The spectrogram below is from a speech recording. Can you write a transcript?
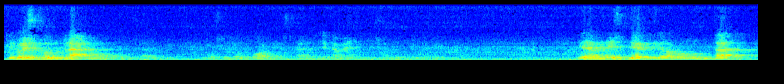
que no es contrario a la voluntad divina, no se le Era menester que la voluntad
